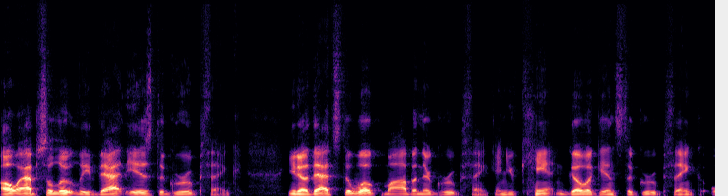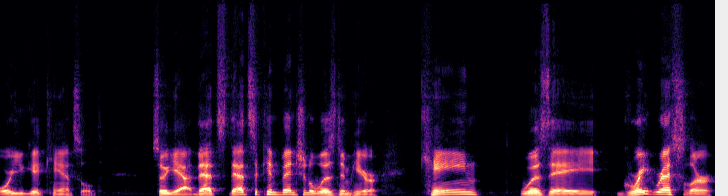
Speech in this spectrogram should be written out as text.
Oh, absolutely. That is the group think. You know, that's the woke mob and their group think, and you can't go against the group think or you get canceled. So yeah, that's that's a conventional wisdom here. Kane was a great wrestler,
